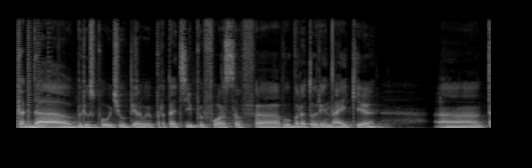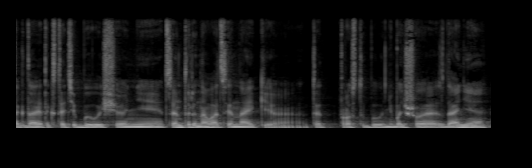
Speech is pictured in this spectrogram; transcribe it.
Когда Брюс получил первые прототипы форсов э, в лаборатории Nike, тогда это, кстати, был еще не центр инноваций Nike, это просто было небольшое здание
